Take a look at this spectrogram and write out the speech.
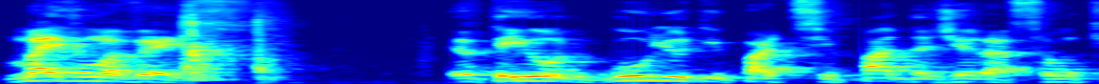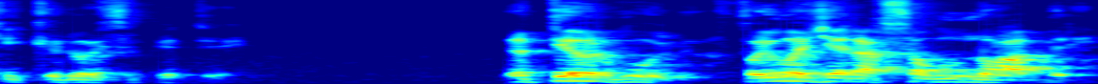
mais uma vez, eu tenho orgulho de participar da geração que criou esse PT. Eu tenho orgulho. Foi uma geração nobre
